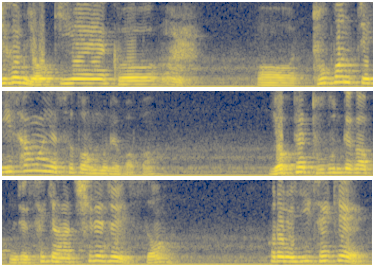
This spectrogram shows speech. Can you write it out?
지금 여기에 그, 어, 두 번째 이 상황에서도 한번 해봐봐. 옆에 두 군데가 이제 색이 하나 칠해져 있어. 그러면 이 색에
